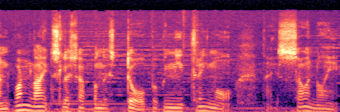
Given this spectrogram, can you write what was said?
and one light's lit up on this door, but we need three more. That is so annoying.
